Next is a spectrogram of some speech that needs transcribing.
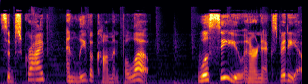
subscribe, and leave a comment below. We'll see you in our next video.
